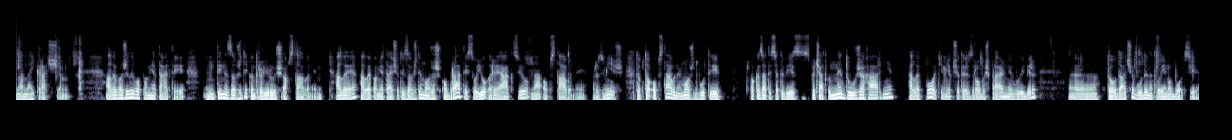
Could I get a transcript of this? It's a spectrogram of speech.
на найкраще. Але важливо пам'ятати, ти не завжди контролюєш обставини. Але, але пам'ятай, що ти завжди можеш обрати свою реакцію на обставини. Розумієш? Тобто обставини можуть бути показатися тобі спочатку не дуже гарні, але потім, якщо ти зробиш правильний вибір, е, то удача буде на твоєму боці.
